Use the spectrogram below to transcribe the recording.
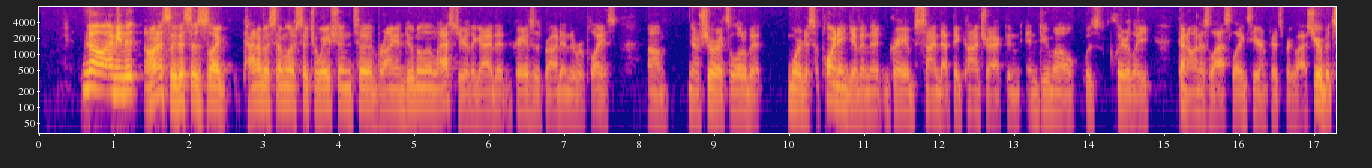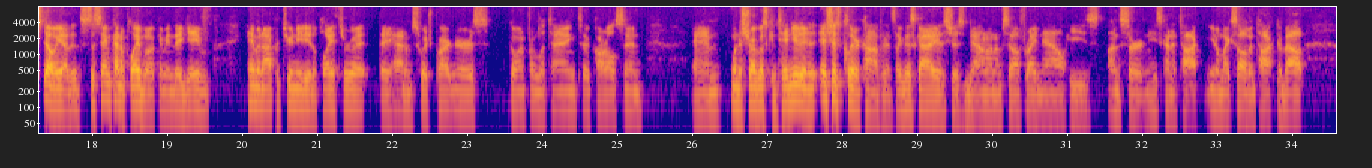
No, I mean it, honestly, this is like kind of a similar situation to Brian Dumoulin last year, the guy that Graves has brought in to replace. Um, you know, sure, it's a little bit more disappointing given that Graves signed that big contract and, and Dumo was clearly kind of on his last legs here in Pittsburgh last year. But still, yeah, it's the same kind of playbook. I mean, they gave him an opportunity to play through it. They had him switch partners, going from Letang to Karlsson. And when the struggles continued, and it's just clear confidence. Like this guy is just down on himself right now. He's uncertain. He's kind of talked, you know, Mike Sullivan talked about,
